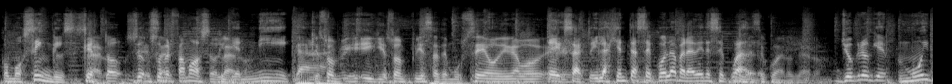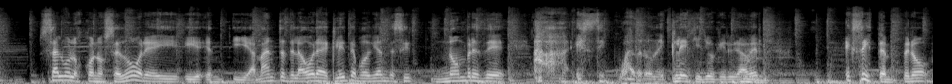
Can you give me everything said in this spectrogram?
como singles, ¿cierto? Claro, Súper famosos, claro. Guernica. Que son, y y que son piezas de museo, digamos. eh, Exacto, y la gente hace cola para ver ese cuadro. Ese cuadro, claro. Yo creo que muy, salvo los conocedores y, y- y amantes de la obra de Klee, te podrían decir nombres de, ah, ese cuadro de Klee que yo quiero ir a ver. Mm. Existen, pero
